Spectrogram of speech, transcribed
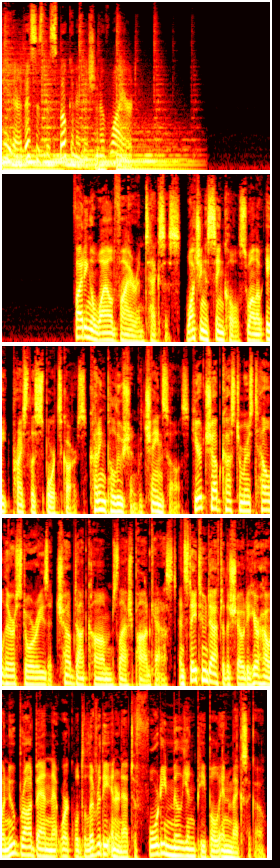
Hey there, this is the spoken edition of Wired. Fighting a wildfire in Texas, watching a sinkhole swallow eight priceless sports cars, cutting pollution with chainsaws. Hear Chubb customers tell their stories at chubb.com slash podcast. And stay tuned after the show to hear how a new broadband network will deliver the internet to 40 million people in Mexico.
